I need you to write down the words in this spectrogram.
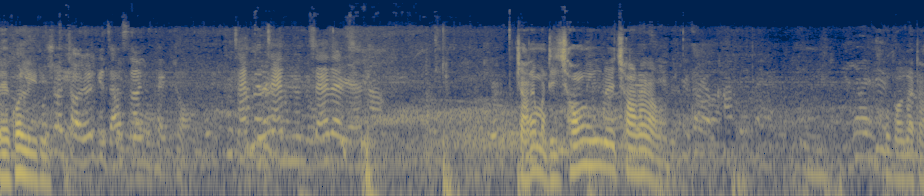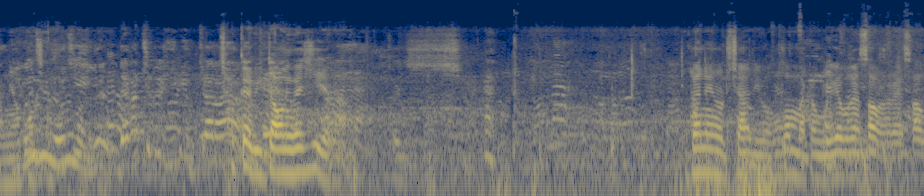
လဲခွက်လေးတွေကြားထဲမှာဒီချောင်းလေးပဲခြားထားတာပါဗျာဟိုဘက်ကဓမြောက်ကုတ်ချောက်ကပ်ပြီးတောင်တွေပဲရှိတယ်ဗျာ ဘက်နဲ့တော့တခြားဒီဟိုဘက်မှာတောင်လေးဘက်ကစောက်ထားတဲ့စောက်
